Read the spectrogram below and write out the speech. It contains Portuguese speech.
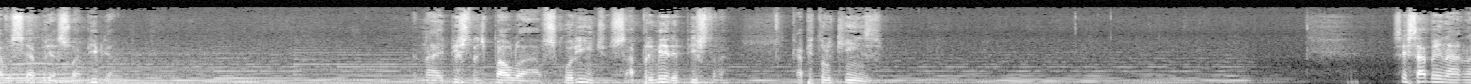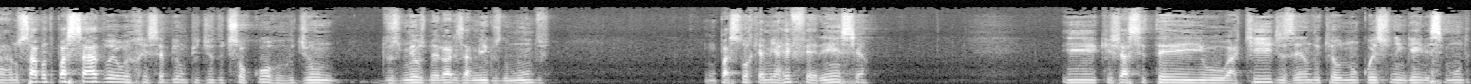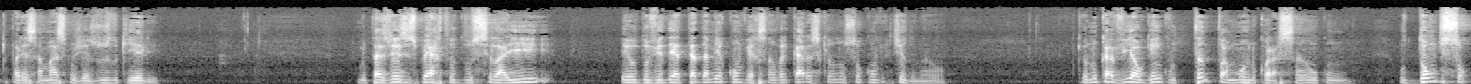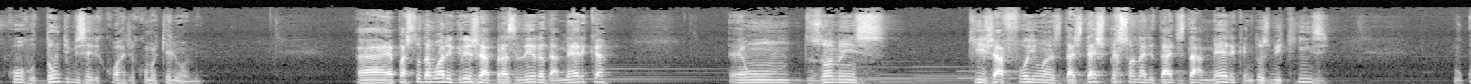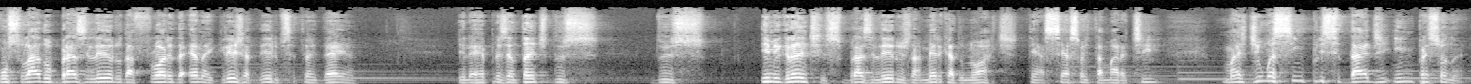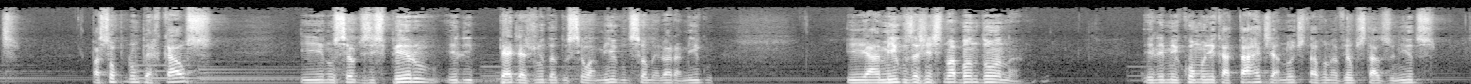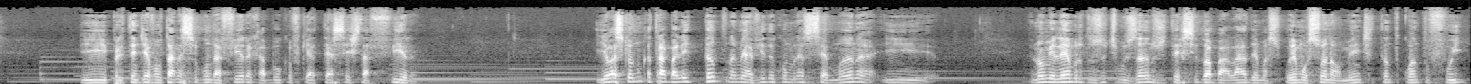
convidar você a abrir a sua Bíblia na Epístola de Paulo aos Coríntios, a primeira epístola, capítulo 15. Vocês sabem, na, na, no sábado passado eu recebi um pedido de socorro de um dos meus melhores amigos do mundo, um pastor que é minha referência e que já citei o aqui dizendo que eu não conheço ninguém nesse mundo que pareça mais com Jesus do que ele. Muitas vezes perto do Silaí eu duvidei até da minha conversão. Eu falei, cara, acho que eu não sou convertido, não. Porque eu nunca vi alguém com tanto amor no coração, com o dom de socorro, o dom de misericórdia como aquele homem. Ah, é pastor da maior igreja brasileira da América. É um dos homens que já foi uma das dez personalidades da América em 2015. O consulado brasileiro da Flórida é na igreja dele, para você ter uma ideia. Ele é representante dos, dos imigrantes brasileiros na América do Norte, tem acesso ao Itamaraty, mas de uma simplicidade impressionante. Passou por um percalço e, no seu desespero, ele pede ajuda do seu amigo, do seu melhor amigo. E amigos a gente não abandona. Ele me comunica à tarde, à noite estava no avião para os Estados Unidos. E pretendia voltar na segunda-feira, acabou que eu fiquei até sexta-feira. E eu acho que eu nunca trabalhei tanto na minha vida como nessa semana. E não me lembro dos últimos anos de ter sido abalado emocionalmente, tanto quanto fui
